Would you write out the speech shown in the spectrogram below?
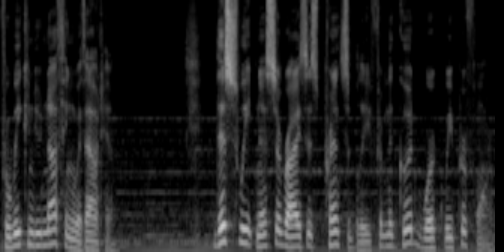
for we can do nothing without Him. This sweetness arises principally from the good work we perform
